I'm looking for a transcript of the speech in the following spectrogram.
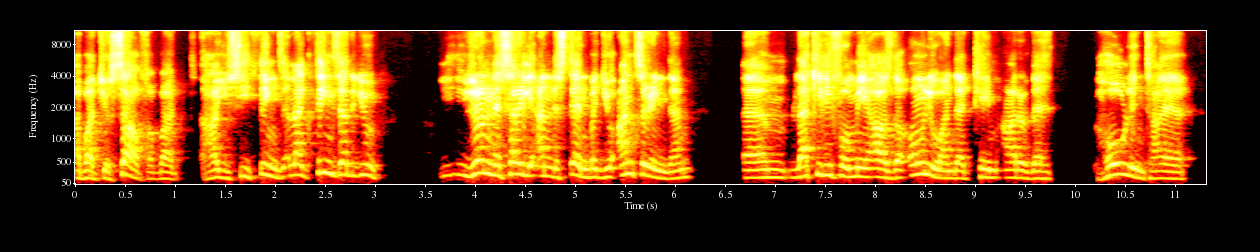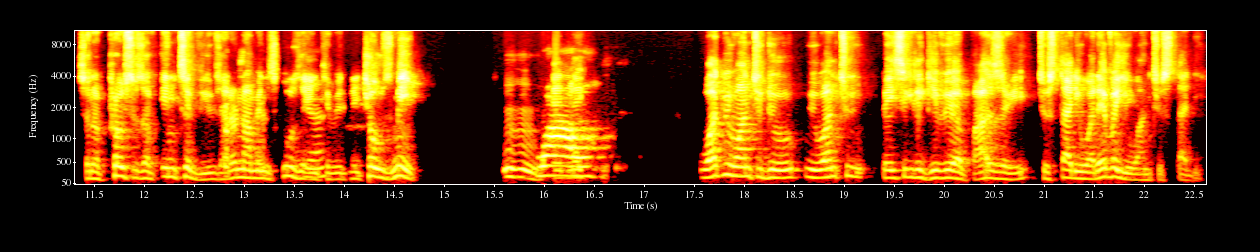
about yourself, about how you see things, and like things that you you don't necessarily understand, but you're answering them. Um, luckily for me, I was the only one that came out of that whole entire sort of process of interviews. I don't know how many schools they Yeah. interviewed. They chose me. Mhm. Wow. What we want to do, we want to basically give you a bursary to study whatever you want to study.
